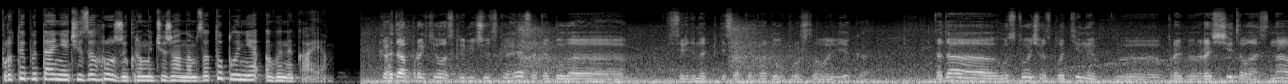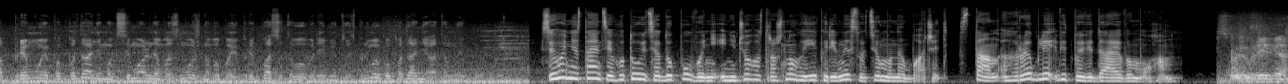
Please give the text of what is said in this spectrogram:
Проте питання, чи загрожує кременчужанам затоплення, виникає. Когда проектировалась Кременчуцкая ГЭС, это было середина 50-х годов прошлого века, тогда устойчивость плотины э, про- рассчитывалась на прямое попадание максимально возможного боеприпаса того времени, то есть прямое попадание атомной бомбы. Сьогодні станція готується до повені і нічого страшного її керівництво в цьому не бачить. Стан греблі відповідає вимогам. В свое время,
